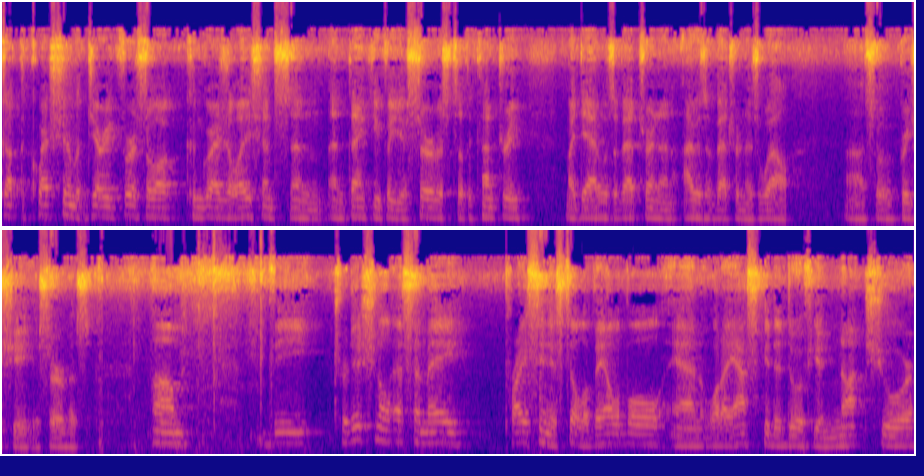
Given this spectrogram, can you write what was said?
got the question, but Jerry, first of all, congratulations and, and thank you for your service to the country. My dad was a veteran and I was a veteran as well, uh, so appreciate your service. Um, the traditional SMA pricing is still available, and what I ask you to do if you're not sure,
